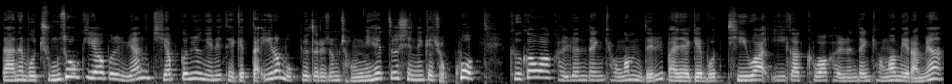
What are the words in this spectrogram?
나는 뭐 중소기업을 위한 기업금융인이 되겠다. 이런 목표들을 좀 정리해 두시는 게 좋고 그거와 관련된 경험들 만약에 뭐 D와 E가 그와 관련된 경험이라면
